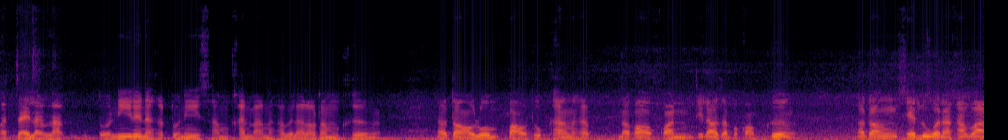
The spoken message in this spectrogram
ปัจจัยหลักๆ ตัวนี้เลยนะครับ ตัวนี้สำคัญมากนะครับ เวลาเราทำเครื่องเราต้องเอาลมเป่าทุกครั้งนะครับ แล้วก็ก่อนที่เราจะประกอบเครื่องเราต้องเช็คดูก่อนนะครับว่า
